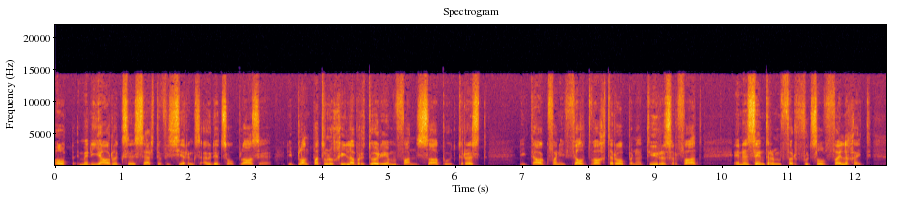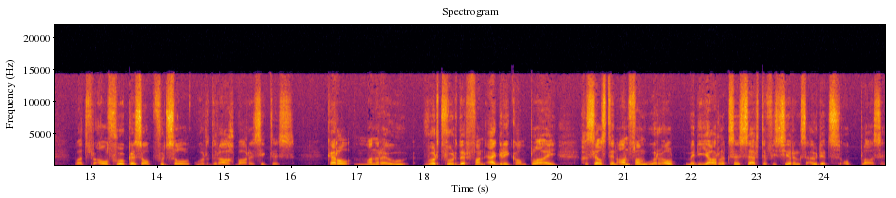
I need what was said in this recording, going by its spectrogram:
hulp met die jaarlikse sertifiseringsaudits op plase. Die plantpatologie laboratorium van SAPO Trust, die taak van die veldwagter op 'n natuurreservaat en 'n sentrum vir voedselveiligheid wat veral fokus op voedseloordraagbare siektes. Karel Manrou, woordvoerder van AgriComply, gesels ten aanvang oor hulp met die jaarlikse sertifiseringsaudits op plase.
